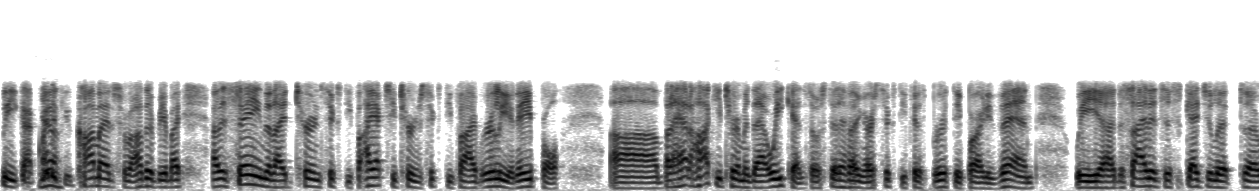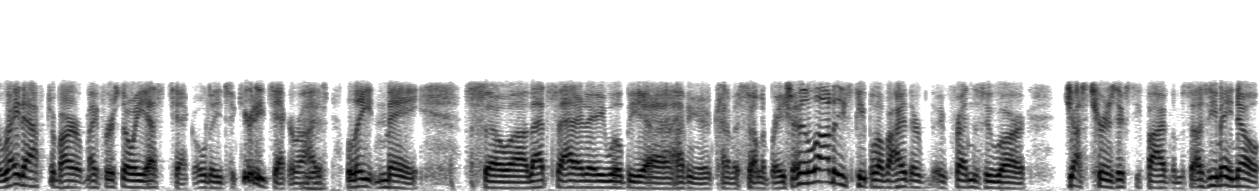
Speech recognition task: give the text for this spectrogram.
week. Got quite yeah. a few comments from other people. I, I was saying that I'd turned 65. I actually turned 65 early in April, uh, but I had a hockey tournament that weekend. So instead of having our 65th birthday party then, we uh, decided to schedule it uh, right after my my first OAS check, old age security check, arrives yeah. late in May. So uh, that Saturday we'll be uh, having a kind of a celebration. And a lot of these people have either friends who are just turned 65 themselves. As you may know,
